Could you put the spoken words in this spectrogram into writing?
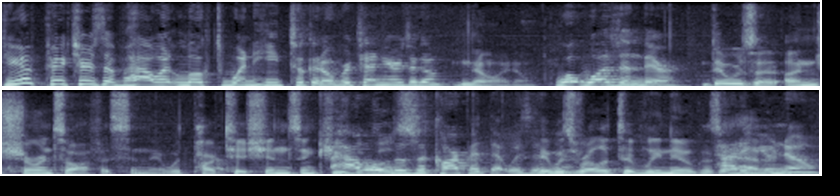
Do you have pictures of how it looked when he took it over 10 years ago? No, I don't. What was in there? There was a, an insurance office in there with partitions and cubicles. How old was the carpet that was in there? It was relatively new because I How do you know?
